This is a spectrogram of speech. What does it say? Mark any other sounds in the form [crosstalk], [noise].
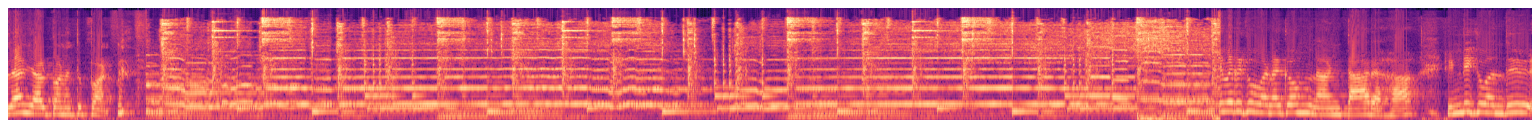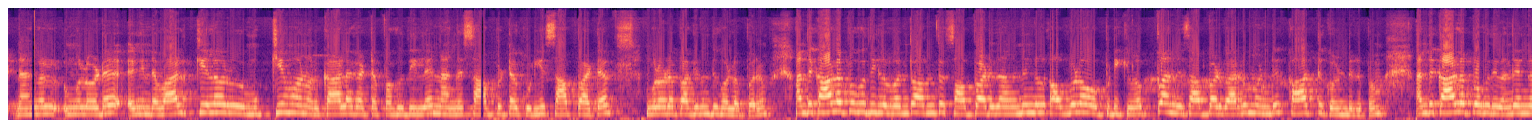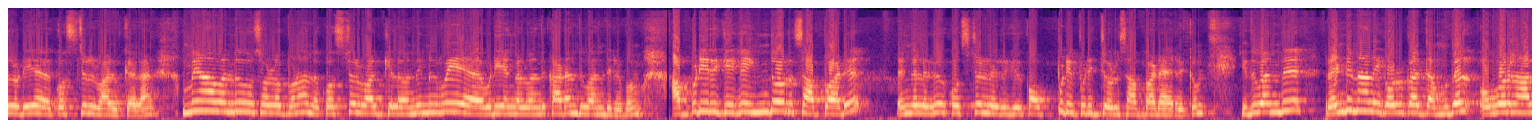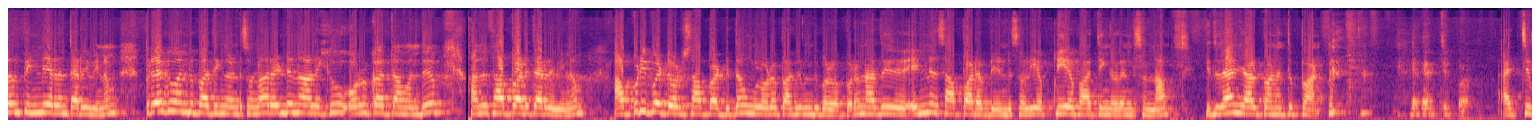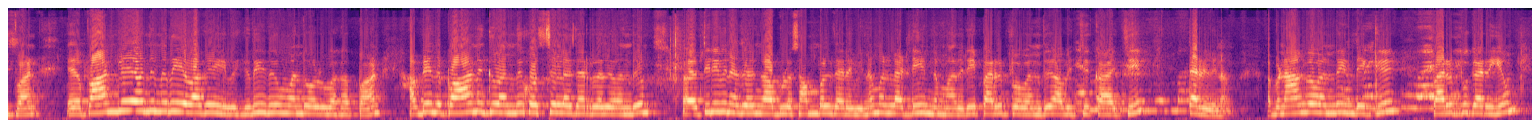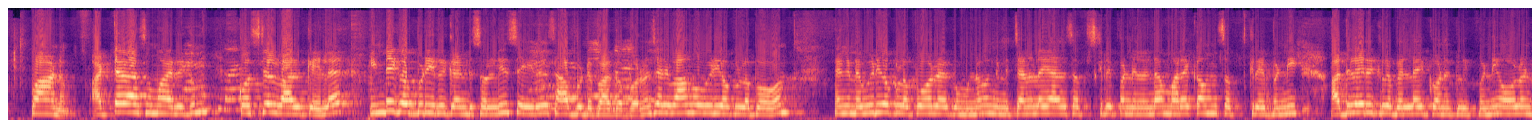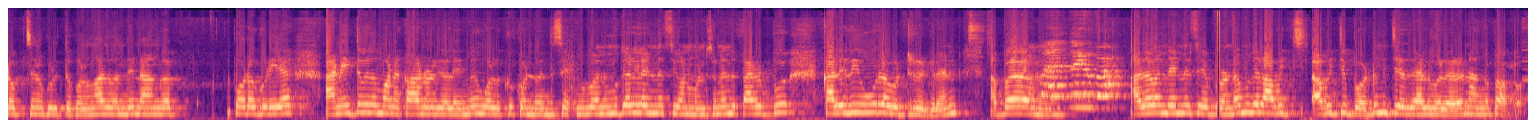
இதுதான் யாழ்ப்பாணத்து பான். வணக்கம் நான் தாரகா. இன்றைக்கு வந்து நாங்கள் உங்களோட இந்த வாழ்க்கையில் ஒரு முக்கியமான ஒரு காலகட்ட பகுதியில் நாங்கள் சாப்பிட்டக்கூடிய சாப்பாட்டை உங்களோட பகிர்ந்து கொள்ள போகிறோம் அந்த காலப்பகுதியில் வந்து அந்த சாப்பாடு தான் வந்து எங்களுக்கு அவ்வளோ பிடிக்கும். எப்போ அந்த சாப்பாடு வரமுண்டு காத்து கொண்டிருப்போம். அந்த காலப்பகுதி வந்து எங்களுடைய கொஸ்டல் வாழ்க்கை தான். உண்மையாக வந்து சொல்ல போனால் அந்த கொஸ்டல் வாழ்க்கையில் வந்து நிறைய விடயங்கள் வந்து கடந்து வந்திருப்போம். அப்படி இருக்க இந்த ஒரு சாப்பாடு எங்களுக்கு ஹாஸ்டலில் இருக்கு. அப்படி பிடிச்ச ஒரு சாப்பாடாக இருக்கும் இது வந்து ரெண்டு நாளைக்கு ஒரு தான் முதல் ஒவ்வொரு நாளும் பின்னேறம் தருவினம். பிறகு வந்து பார்த்தீங்கன்னு சொன்னால் ரெண்டு நாளைக்கு ஒரு தான் வந்து அந்த சாப்பாடு தருவினம். அப்படிப்பட்ட ஒரு சாப்பாடு தான் உங்களோட பகிர்ந்து கொள்ள போகிறேன் அது என்ன சாப்பாடு அப்படின்னு சொல்லி அப்படியே பார்த்தீங்கன்னு சொன்னால் இதுதான் யாழ்ப்பாணத்துப்பான் [laughs] பான். அச்சுப்பான் அஹ் பான்லயே வந்து நிறைய வகை இருக்குது. இதுவும் வந்து ஒரு வகை பான். அப்படி இந்த பானுக்கு வந்து கொஸ்டலில் தர்றது வந்து திருவின தேங்காப்புல சம்பல் தருவினம். இல்லாட்டி இந்த மாதிரி பருப்பை வந்து அவிச்சு காய்ச்சி தருவினம். அப்போ நாங்கள் வந்து இன்றைக்கு பருப்பு கறியும் பானம். அட்டகாசமாக இருக்கும் கொஸ்டல் வாழ்க்கையில். இன்றைக்கு எப்படி இருக்குன்னு சொல்லி செய்து சாப்பிட்டு பார்க்க போகிறோம் சரி வாங்க வீடியோக்குள்ளே போவோம். எங்கள் இந்த வீடியோக்குள்ளே போகிறதுக்கு முன்னே எங்கள் இந்த சேனலை யாரும் சப்ஸ்கிரைப் பண்ணலைன்னா மறக்காமல் சப்ஸ்கிரைப் பண்ணி அதில் இருக்கிற பெல் ஐக்கானை கிளிக் பண்ணி ஆல் அண்ட் ஆப்ஷனை கொடுத்துக்கொள்ளுங்க அது வந்து நாங்கள் போடக்கூடிய அனைத்து விதமான காணொளிகளையுமே உங்களுக்கு கொண்டு வந்து சேர்க்கணும் இப்போ வந்து முதல்ல என்ன செய்யணும்னு சொன்னால் இந்த பருப்பு கழுவி ஊற விட்டுருக்கிறேன். அப்போ அதை வந்து என்ன செய்ய போகிறோம்னா முதல்ல அவிச்சு அவிச்சு போட்டு மிச்ச அலுவலரை நாங்கள் பார்ப்போம்.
